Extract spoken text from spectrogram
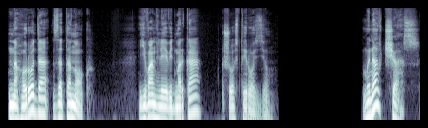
Нагорода за танок. Євангелія від Марка, шостий розділ. Минав час,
